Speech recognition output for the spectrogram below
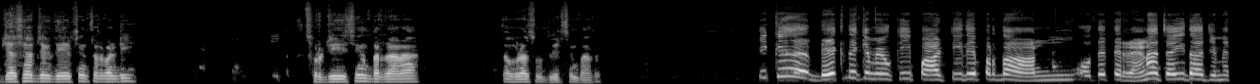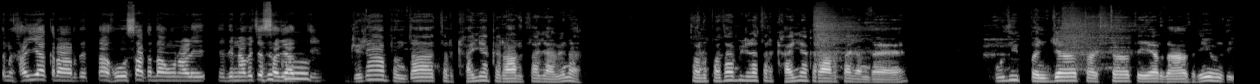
ਜੈਸਰ ਜਗਦੇਵ ਸਿੰਘ ਤਰਵੰਡੀ ਸੁਰਜੀਤ ਸਿੰਘ ਬਰਨਾਲਾ ਤਾਂ ਹੁਣ ਸੁਖਬੀਰ ਸਿੰਘ ਬਾਦਲ। ਇੱਕ ਦੇਖਦੇ ਕਿਵੇਂ ਹੋ ਕਿ ਪਾਰਟੀ ਦੇ ਪ੍ਰਧਾਨ ਨੂੰ ਅਹੁਦੇ ਤੇ ਰਹਿਣਾ ਚਾਹੀਦਾ ਜਿਵੇਂ ਤਨਖਾਹੀਆ ਕਰਾਰ ਦਿੱਤਾ ਹੋ ਸਕਦਾ ਆਉਣ ਵਾਲੇ ਦਿਨਾਂ ਵਿੱਚ ਸਜ਼ਾ ਦਿੱਤੀ ਜਿਹੜਾ ਬੰਦਾ ਤਨਖਾਹੀਆ ਕਰਾਰ ਦਿੱਤਾ ਜਾਵੇ ਨਾ, ਤੁਹਾਨੂੰ ਪਤਾ ਵੀ ਜਿਹੜਾ ਤਨਖਾਹੀਆ ਕਰਾਰ ਦਿੱਤਾ ਜਾਂਦਾ ਹੈ, ਉਹਦੀ ਪੰਜਾਂ ਤਖਤਾਂ ਤੇ ਅਰਦਾਸ ਨਹੀਂ ਹੁੰਦੀ।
